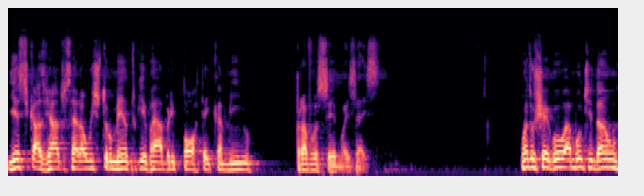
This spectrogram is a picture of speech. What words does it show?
e esse cajado será o instrumento que vai abrir porta e caminho para você, Moisés. Quando chegou a multidão,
